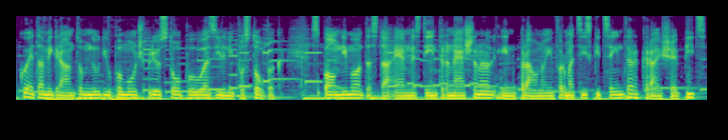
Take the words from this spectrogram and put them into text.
ko je ta migrantom nudil pomoč pri vstopu v azilni postopek. Spomnimo, da sta Amnesty International in pravno-informacijski center, krajše PIC,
